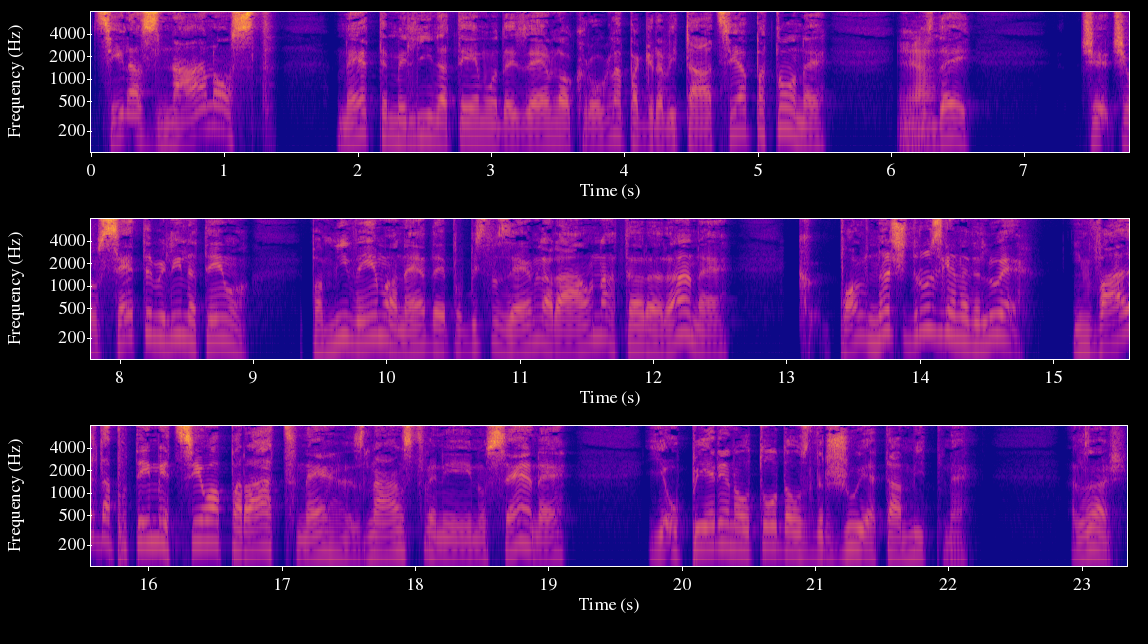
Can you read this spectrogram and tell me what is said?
cela znanost ne temelji na tem, da je Zemlja okrogla, pa gravitacija pa to ne. In Ja. Zdaj, če, če vse temelji na tem, pa mi vemo, ne, da je po bistvu Zemlja ravna, TRR, ne, k- pol nič drugega ne deluje. In valjda potem je cel aparat, ne, znanstveni in vse, ne, je operjeno v to, da vzdržuje ta mit. Ne. Razumeš?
